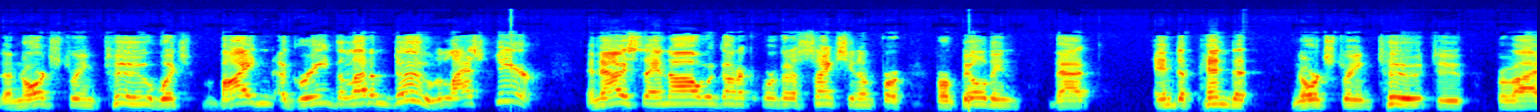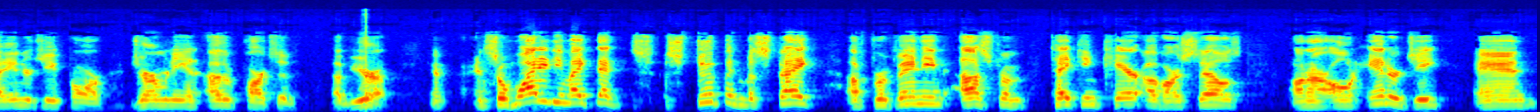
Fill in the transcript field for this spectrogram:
the Nord Stream 2, which Biden agreed to let them do last year. And now he's saying, no, we're going to we're going to sanction them for, for building that independent Nord Stream 2 to provide energy for Germany and other parts of, of Europe. And, and so why did he make that s- stupid mistake of preventing us from taking care of ourselves on our own energy? And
